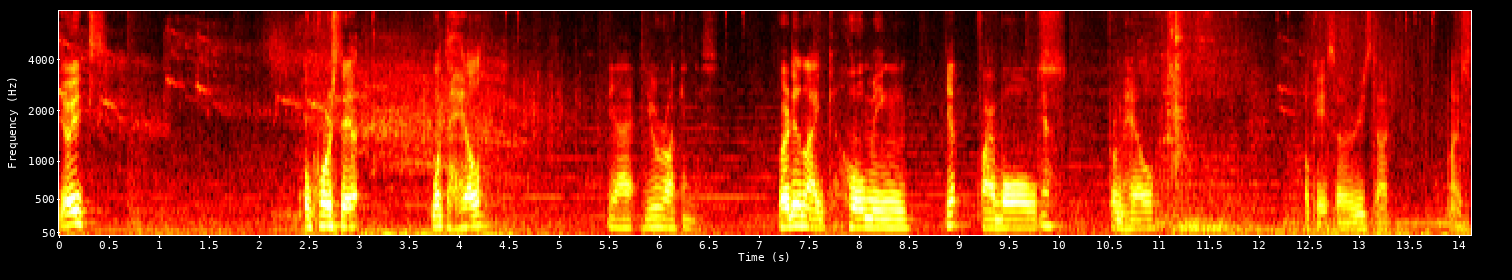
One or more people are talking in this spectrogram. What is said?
Yikes. Of course, they. What the hell? Yeah, you're rocking this. Were they like homing Yep. fireballs Yeah. from hell? Okay, so restart. Nice.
